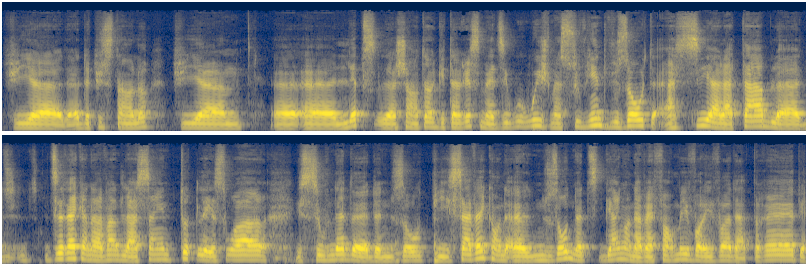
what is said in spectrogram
puis, depuis ce temps-là. Puis euh, euh, Lips, le chanteur-guitariste, m'a dit Oui, oui, je me souviens de vous autres assis à la table, euh, direct en avant de la scène, tous les soirs. Il se souvenait de, nous autres. Puis il savait qu'on, nous autres, notre petite gang, on avait formé Voivode après. Puis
